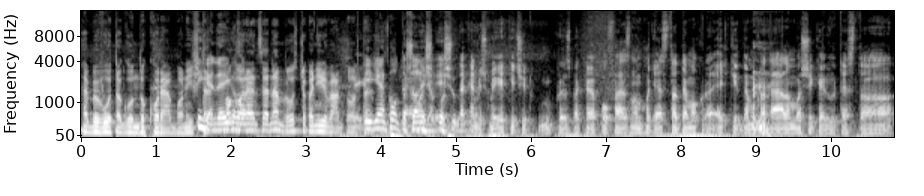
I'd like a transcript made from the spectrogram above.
ebből voltak gondok korábban is. Igen, tehát de maga igazán- a rendszer nem rossz, csak a nyilvántartás. Igen, pontosan, De és, és Nekem is még egy kicsit közbe kell pofáznom, hogy ezt a demokra, egy-két demokrata államban sikerült ezt a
